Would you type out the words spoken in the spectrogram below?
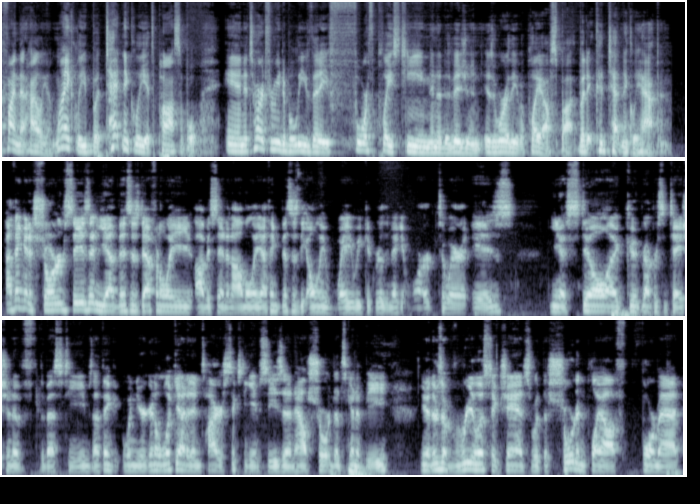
find that highly unlikely, but technically it's possible. And it's hard for me to believe that a fourth place team in a division is worthy of a playoff spot, but it could technically happen. I think in a shorter season, yeah, this is definitely obviously an anomaly. I think this is the only way we could really make it work to where it is, you know, still a good representation of the best teams. I think when you're going to look at an entire 60 game season, how short that's going to be, you know, there's a realistic chance with the shortened playoff format,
